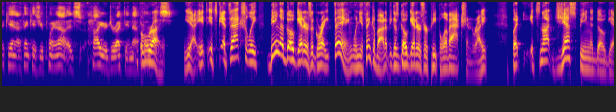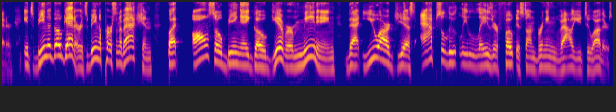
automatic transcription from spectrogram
again, I think as you pointed out, it's how you're directing that focus. Right. Yeah, it, it's it's actually being a go getter is a great thing when you think about it because go getters are people of action, right? But it's not just being a go getter; it's being a go getter. It's being a person of action, but also being a go giver, meaning that you are just absolutely laser focused on bringing value to others.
